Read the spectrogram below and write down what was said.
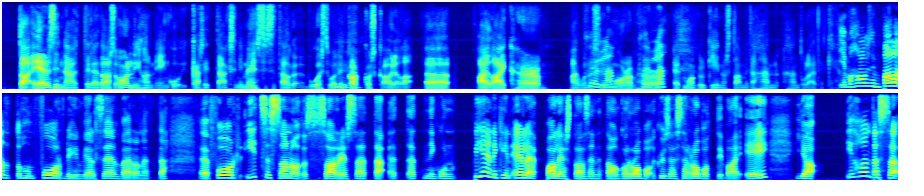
Mutta Elsin näyttelijä taas on ihan niin kuin käsittääkseni messissä täällä Westworldin Mm. kakkoskaudella. Uh, I like her, I want to see more of her, kyllä. että mua kyllä kiinnostaa, mitä hän, hän tulee tekemään. Ja mä haluaisin palata tuohon Fordiin vielä sen verran, että Ford itse sanoo tässä sarjassa, että, että, että niin kun pienikin ele paljastaa sen, että onko robo- kyseessä robotti vai ei. Ja ihan tässä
